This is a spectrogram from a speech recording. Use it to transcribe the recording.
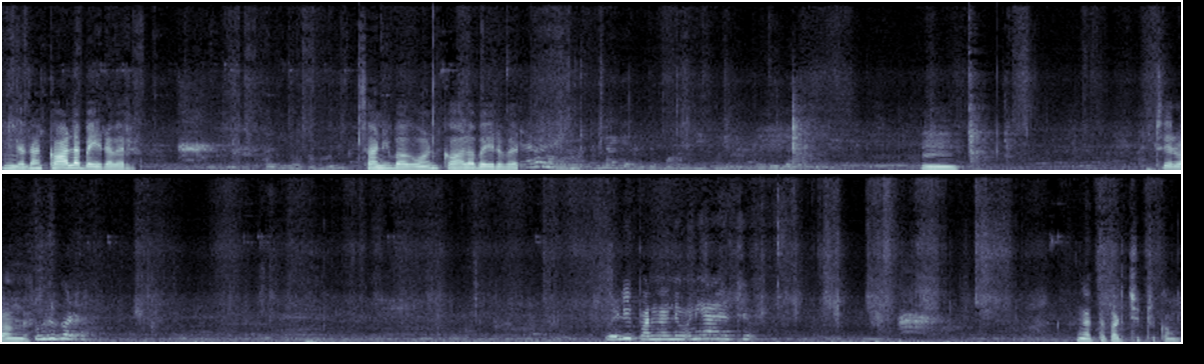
இங்கே தான் கால பைரவர் சனி பகவான் கால பைரவர் ம். சரி வாங்க. வெளி பன்னெண்டு மணி ஆயிடுச்சு. எங்கள் அத்தை படிச்சுட்டு இருக்காங்க.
